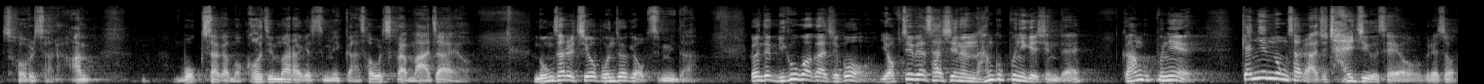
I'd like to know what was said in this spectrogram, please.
서울 사람. 목사가 뭐 거짓말 하겠습니까? 서울 사람 맞아요. 농사를 지어 본 적이 없습니다. 그런데 미국 와가지고 옆집에 사시는 한국 분이 계신데 그 한국 분이 깻잎 농사를 아주 잘 지으세요. 그래서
